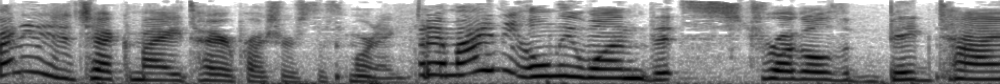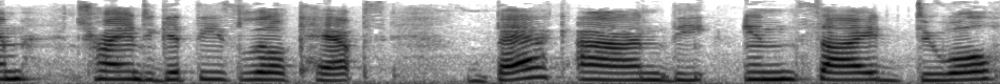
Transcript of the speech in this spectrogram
I needed to check my tire pressures this morning. But am I the only one that struggles big time trying to get these little caps back on the inside dual?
